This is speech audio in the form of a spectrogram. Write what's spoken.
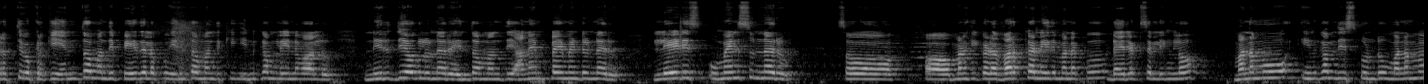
ప్రతి ఒక్కరికి ఎంతోమంది పేదలకు ఎంతోమందికి ఇన్కమ్ లేని వాళ్ళు నిరుద్యోగులు ఉన్నారు ఎంతోమంది అన్ఎంప్లాయ్మెంట్ ఉన్నారు లేడీస్ ఉమెన్స్ ఉన్నారు. సో మనకి ఇక్కడ వర్క్ అనేది మనకు డైరెక్ట్ సెల్లింగ్లో మనము ఇన్కమ్ తీసుకుంటూ మనము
